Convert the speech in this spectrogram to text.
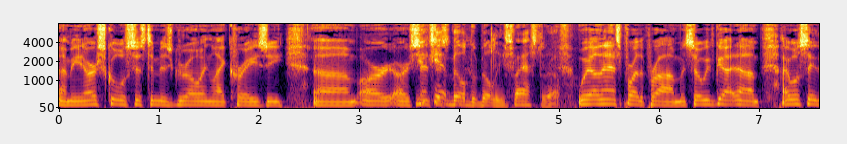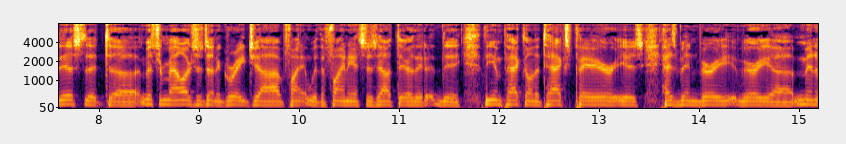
I mean, our school system is growing like crazy. Um, our our You can't build the buildings fast enough. Well, that's part of the problem. So we've got. Um, I will say this: that uh, Mr. Mallers has done a great job fi- with the finances out there. That the the impact on the taxpayer is has been very very uh, minimal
